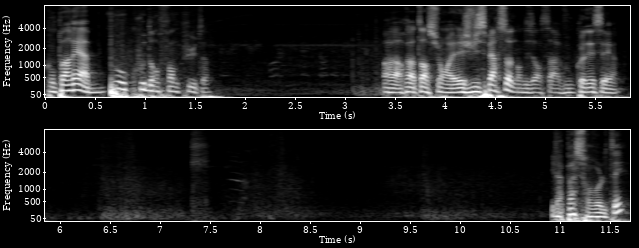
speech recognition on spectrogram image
Comparé à beaucoup d'enfants de pute. Alors attention, je vise personne en disant ça, vous me connaissez. hein. Il a pas survolté?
